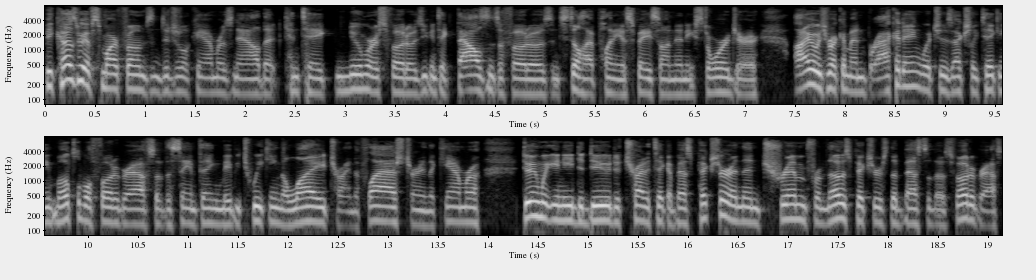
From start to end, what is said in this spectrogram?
because we have smartphones and digital cameras now that can take numerous photos, you can take thousands of photos and still have plenty of space on any storage area. I always recommend bracketing, which is actually taking multiple photographs of the same thing, maybe tweaking the light, trying the flash, turning the camera, doing what you need to do to try to take a best picture and then trim from those pictures the best of those photographs.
